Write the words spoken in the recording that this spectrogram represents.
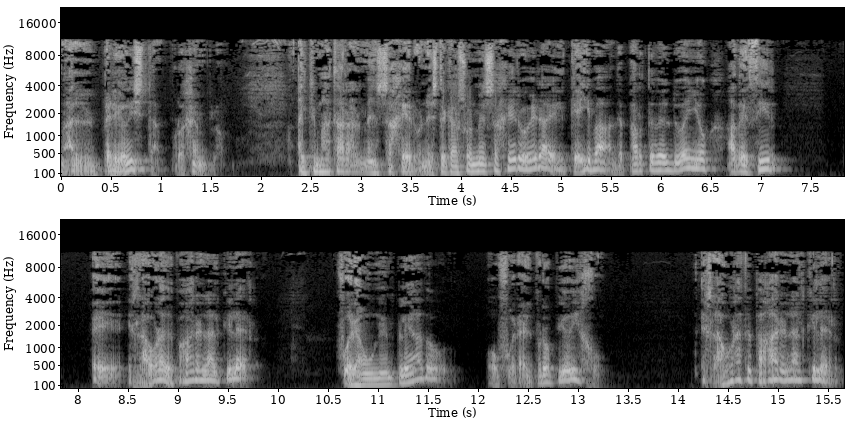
Al periodista, por ejemplo. Hay que matar al mensajero. En este caso el mensajero era el que iba de parte del dueño a decir, eh, es la hora de pagar el alquiler. Fuera un empleado o fuera el propio hijo. Es la hora de pagar el alquiler.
